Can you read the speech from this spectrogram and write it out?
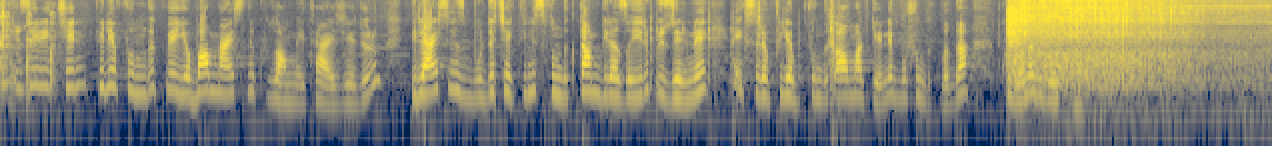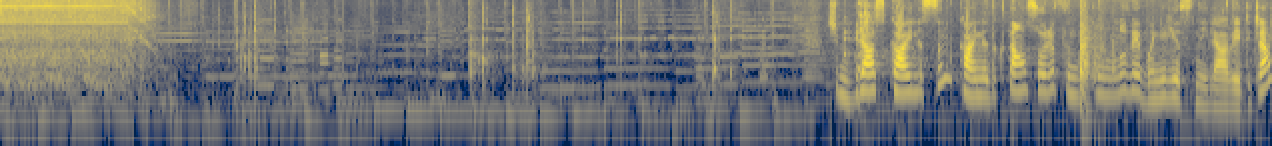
Ben üzeri için file fındık ve yaban mersini kullanmayı tercih ediyorum. Dilerseniz burada çektiğiniz fındıktan biraz ayırıp üzerine ekstra file fındık almak yerine bu fındıkla da kullanabilirsiniz. Şimdi biraz kaynasın. Kaynadıktan sonra fındık ununu ve vanilyasını ilave edeceğim.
